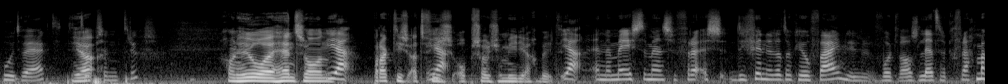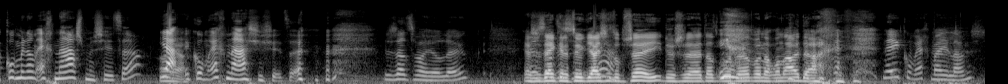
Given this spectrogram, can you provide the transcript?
hoe het werkt. De Ja. tips en de trucs. Gewoon heel eh, hands-on, Ja, praktisch advies op social media gebied. ja, en de meeste mensen die vinden dat ook heel fijn. Die wordt wel eens letterlijk gevraagd, maar kom je dan echt naast me zitten? ja, ja. ik kom echt naast je zitten. dus dat is wel heel leuk. Ja, ze Dus denken natuurlijk, jij zit op zee, dus eh, dat, wordt, dat wordt nog wel een uitdaging. Nee, ik kom echt bij je langs.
